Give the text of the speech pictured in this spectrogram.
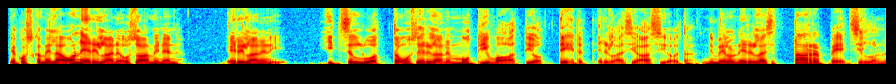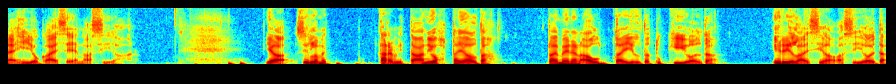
Ja koska meillä on erilainen osaaminen, erilainen itseluottamus, erilainen motivaatio tehdä erilaisia asioita, niin meillä on erilaiset tarpeet silloin näihin jokaiseen asiaan. Ja silloin me tarvitaan johtajalta tai meidän auttajilta, tukijoilta erilaisia asioita.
